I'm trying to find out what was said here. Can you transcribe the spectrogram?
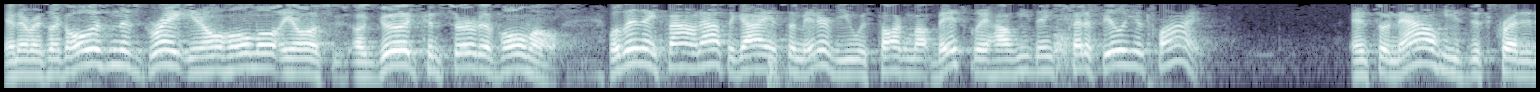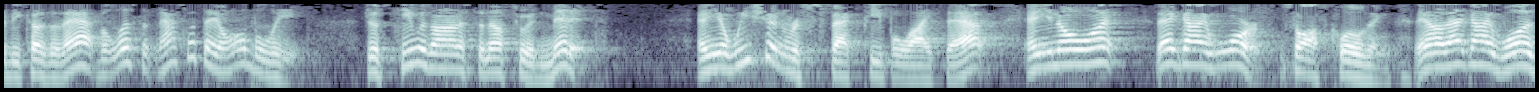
And everybody's like, oh, isn't this great? You know, homo, you know, a good conservative homo. Well, then they found out the guy in some interview was talking about basically how he thinks pedophilia is fine. And so now he's discredited because of that. But listen, that's what they all believe. Just he was honest enough to admit it. And you know, we shouldn't respect people like that. And you know what? That guy wore soft clothing. Know, that guy was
